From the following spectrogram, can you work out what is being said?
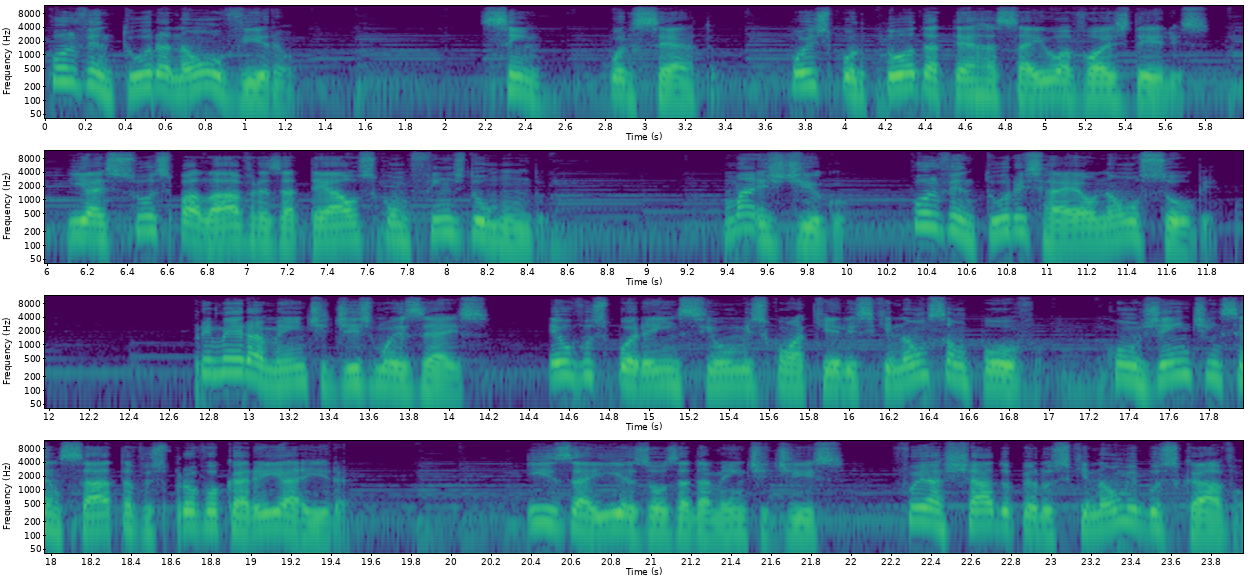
porventura não ouviram? Sim, por certo, pois por toda a terra saiu a voz deles, e as suas palavras até aos confins do mundo. Mas digo, porventura Israel não o soube. Primeiramente diz Moisés, eu vos porei em ciúmes com aqueles que não são povo, com gente insensata vos provocarei a ira. E Isaías ousadamente diz, foi achado pelos que não me buscavam,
